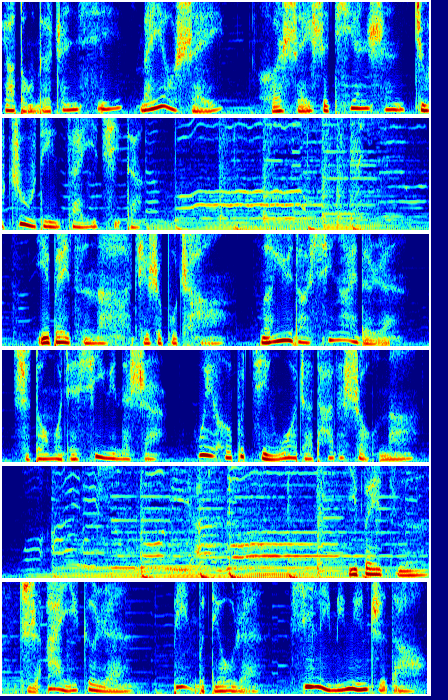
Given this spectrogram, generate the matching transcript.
要懂得珍惜，没有谁和谁是天生就注定在一起的。一辈子呢，其实不长。能遇到心爱的人是多么件幸运的事儿，为何不紧握着他的手呢？一辈子只爱一个人，并不丢人。心里明明知道，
